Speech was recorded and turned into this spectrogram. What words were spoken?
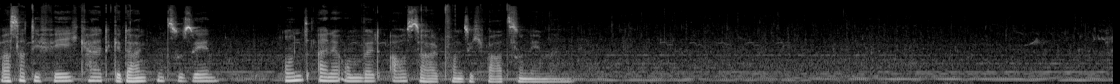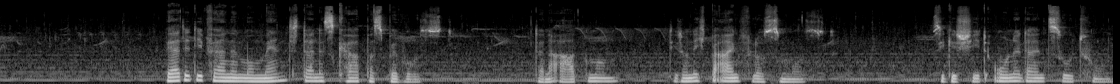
Was hat die Fähigkeit, Gedanken zu sehen und eine Umwelt außerhalb von sich wahrzunehmen? Werde dir für einen Moment deines Körpers bewusst, deiner Atmung, die du nicht beeinflussen musst. Sie geschieht ohne dein Zutun.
